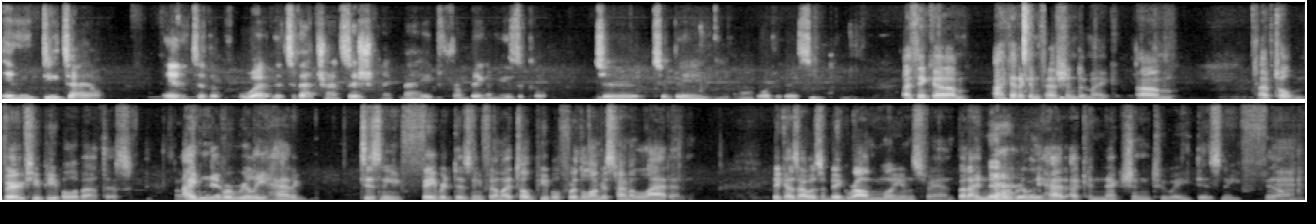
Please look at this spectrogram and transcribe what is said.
in detail into the what into that transition it made from being a musical to to being uh, what it is. I think um, I got a confession to make. Um, I've told very few people about this. Oh. I never really had a Disney favorite Disney film. I told people for the longest time Aladdin because I was a big Robin Williams fan, but I never Yeah. really had a connection to a Disney film.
